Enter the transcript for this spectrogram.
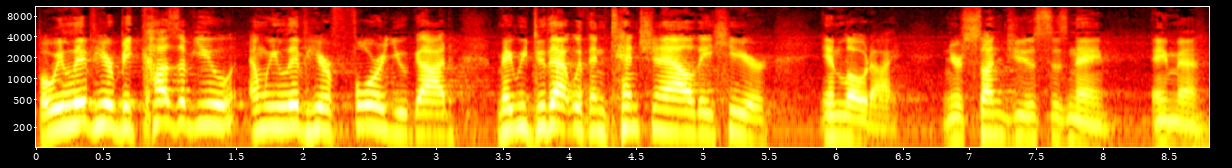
But we live here because of you and we live here for you, God. May we do that with intentionality here in Lodi. In your son Jesus' name, amen.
